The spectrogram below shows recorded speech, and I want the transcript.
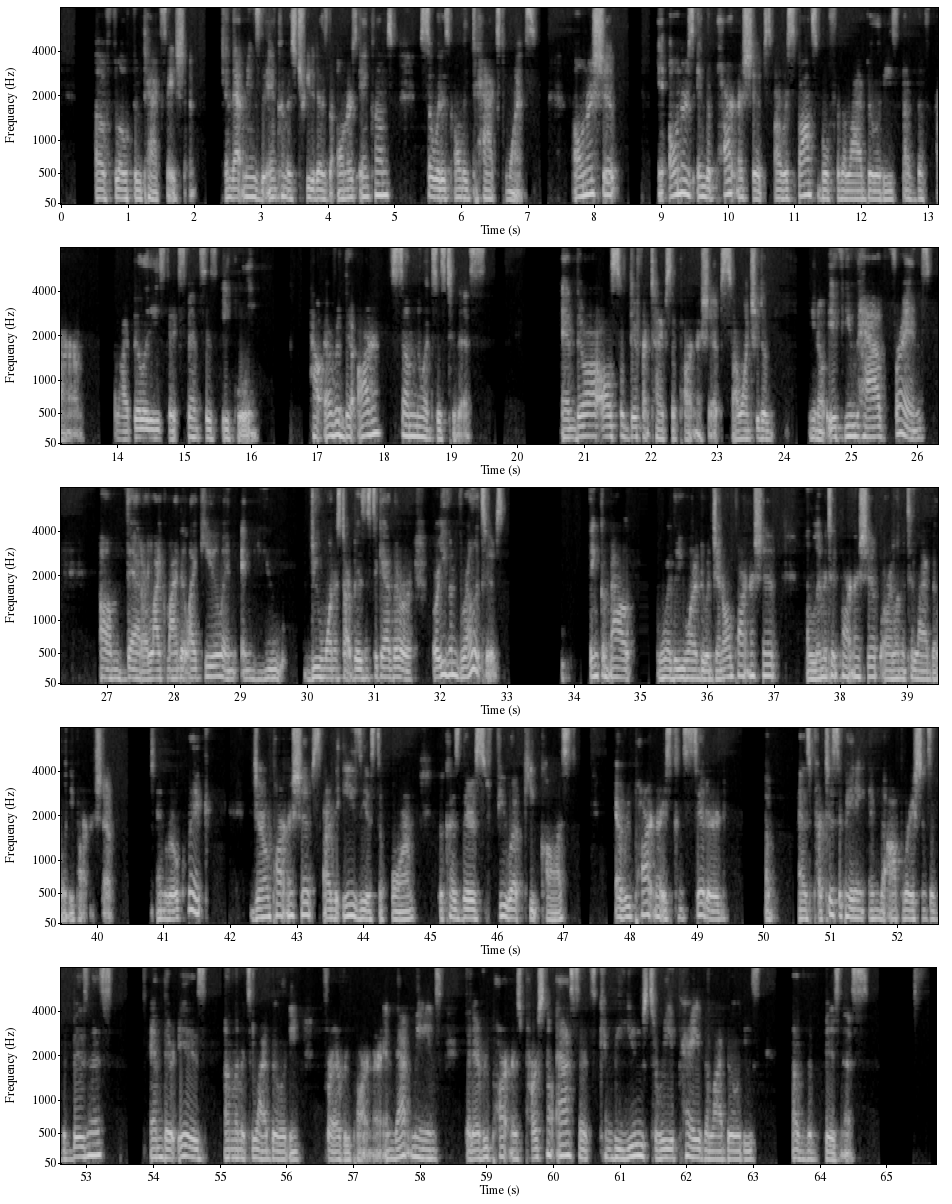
of flow through taxation. And that means the income is treated as the owner's incomes, so it is only taxed once. Ownership eh, owners in the partnerships are responsible for the liabilities of the firm, the liabilities, the expenses equally. However, there are some nuances to this. And there are also different types of partnerships. So I want you to, you know, if you have friends um, that are like minded like you and, and you do want to start business together or, or even relatives, think about whether you want to do a general partnership, a limited partnership, or a limited liability partnership. And real quick, general partnerships are the easiest to form because there's few upkeep costs. Every partner is considered a, as participating in the operations of the business, and there is unlimited liability for every partner. And that means that every partner's personal assets can be used to repay the liabilities of the business.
